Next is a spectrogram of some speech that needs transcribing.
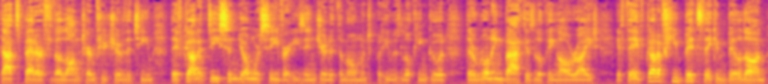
that's better for the long term future of the team. They've got a decent young receiver. He's injured at the moment, but he was looking good. Their running back is looking all right. If they've got a few bits they can build on,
